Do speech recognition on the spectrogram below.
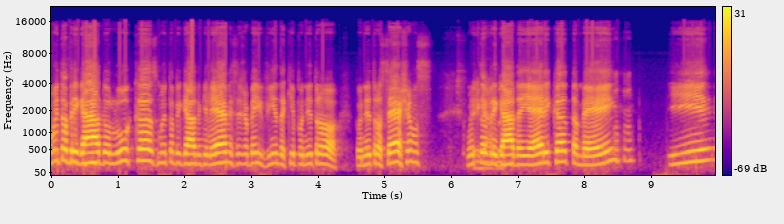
Muito obrigado, Lucas. Muito obrigado, Guilherme. Seja bem-vindo aqui para o Nitro, Nitro Sessions. Muito obrigado. obrigado aí, Érica, também. E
